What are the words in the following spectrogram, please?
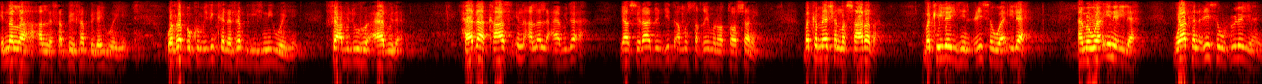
in allaha alle rabbi rabbigay weeye wa rabbukum idinkana rabbigiisni weeye facbuduuhu caabuda haadaa kaas in alla la caabudo ah yaa siraadun jid-a mustaqiimun oo toosani marka meesha nasaarada markay leeyihiin ciise waa ilaah ama waa ina ilaah waa kan ciise wuxuu leeyahay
